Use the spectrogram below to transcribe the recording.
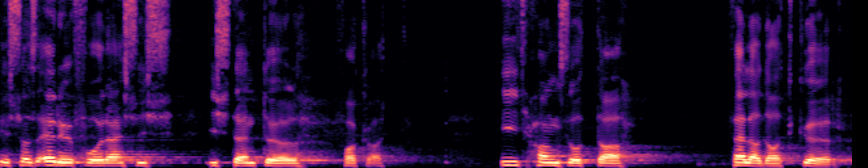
és az erőforrás is Istentől fakadt. Így hangzott a feladatkör.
